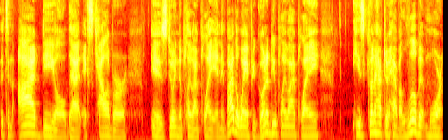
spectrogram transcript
it's an odd deal that excalibur is doing the play-by-play and by the way if you're going to do play-by-play he's going to have to have a little bit more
